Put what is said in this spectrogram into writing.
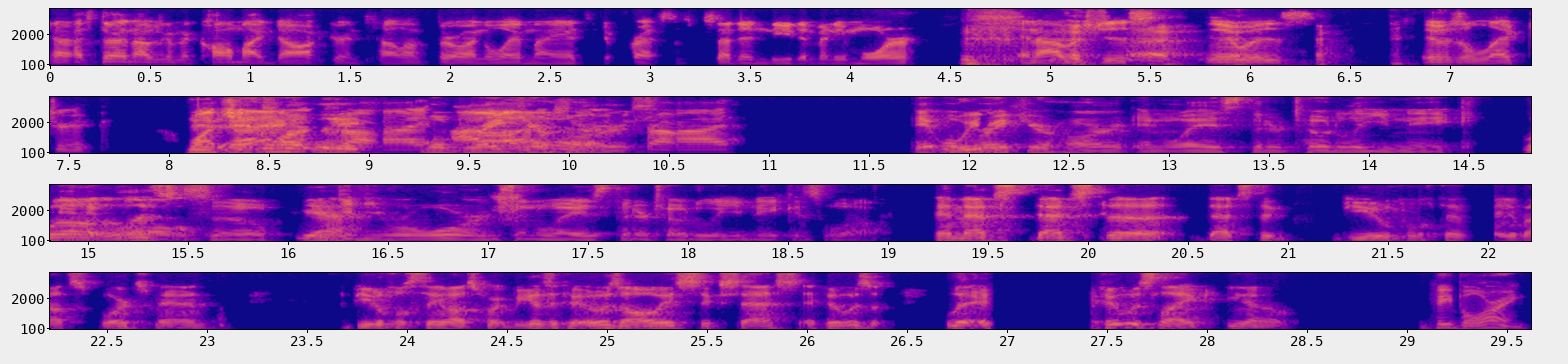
I threatened I was going to call my doctor and tell him I'm throwing away my antidepressants because I didn't need them anymore. And I was just it was it was electric. Dude, Watch that your heart will- cry. will break I your was heart. Cry. It will We- break your heart in ways that are totally unique. Well, and it will also yeah. give you rewards in ways that are totally unique as well. and that's that's the that's the beautiful thing about sports man the beautiful thing about sport because if it was always success if it was if if it was like you know It'd be boring.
